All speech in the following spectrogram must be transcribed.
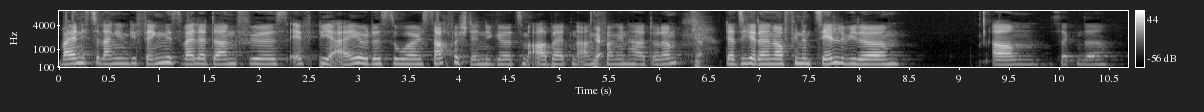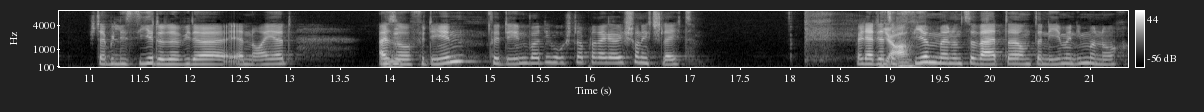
war ja nicht so lange im Gefängnis, weil er dann fürs FBI oder so als Sachverständiger zum Arbeiten angefangen hat, oder? Ja. Der hat sich ja dann auch finanziell wieder, ähm, wie sagt man da, stabilisiert oder wieder erneuert. Also Mhm. für den, für den war die Hochstaplerei, glaube ich, schon nicht schlecht. Weil der hat jetzt Ja. auch Firmen und so weiter, Unternehmen immer noch.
